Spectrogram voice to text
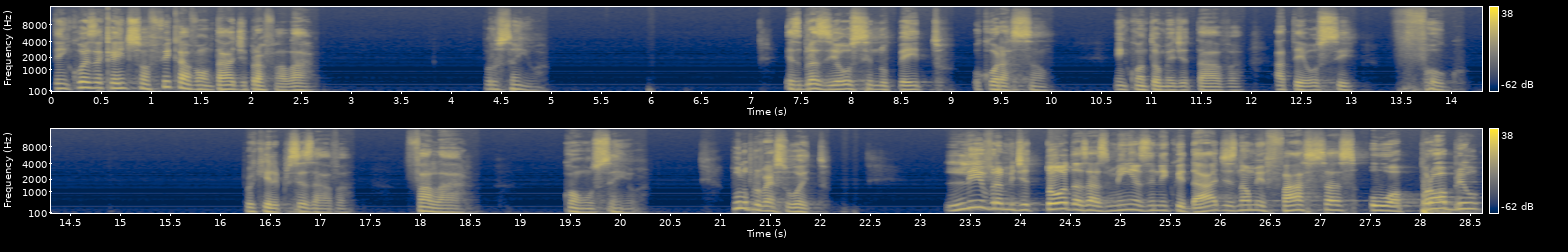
Tem coisa que a gente só fica à vontade para falar para o Senhor. Esbraseou-se no peito o coração, enquanto eu meditava, ateou-se fogo porque ele precisava falar com o Senhor. Pula para o verso 8. Livra-me de todas as minhas iniquidades, não me faças o opróbrio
